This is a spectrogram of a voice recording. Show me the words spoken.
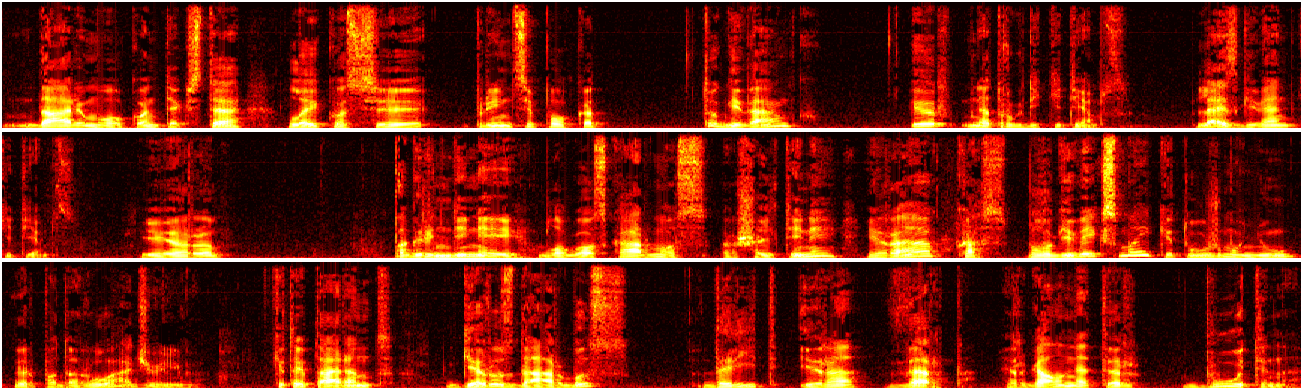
darimo kontekste, laikosi principo, kad tu gyvenk ir netrukdyk kitiems. Leis gyventi kitiems. Ir pagrindiniai blogos karmos šaltiniai yra kas? Blogi veiksmai kitų žmonių ir padarų atžvilgių. Kitaip tariant, gerus darbus daryti yra verta ir gal net ir būtina,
